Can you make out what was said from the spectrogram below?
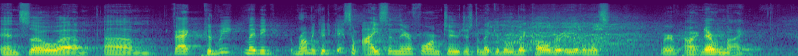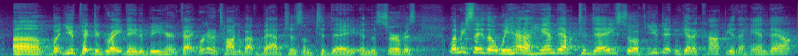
And so, um, um, in fact, could we maybe, Roman, could you get some ice in there for him too, just to make it a little bit colder even? Let's, all right, never mind. Um, but you picked a great day to be here. In fact, we're going to talk about baptism today in the service. Let me say, though, we had a handout today. So if you didn't get a copy of the handout,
